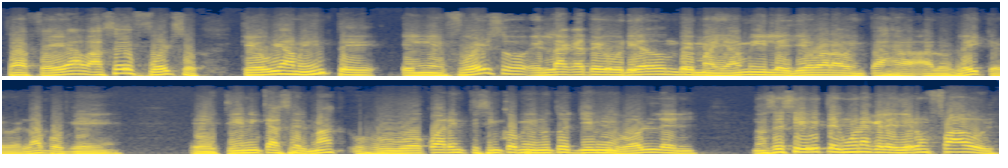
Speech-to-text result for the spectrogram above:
O sea, fue a base de esfuerzo. Que obviamente en esfuerzo es la categoría donde Miami le lleva la ventaja a los Lakers, ¿verdad? Porque eh, tienen que hacer más. Jugó 45 minutos Jimmy Butler No sé si viste en una que le dieron foul,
